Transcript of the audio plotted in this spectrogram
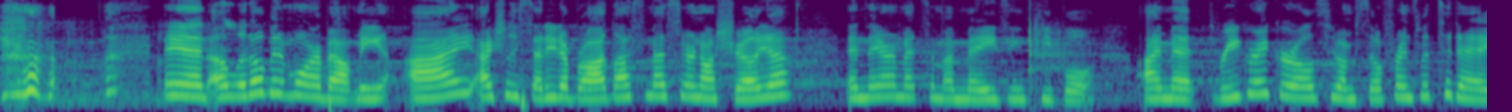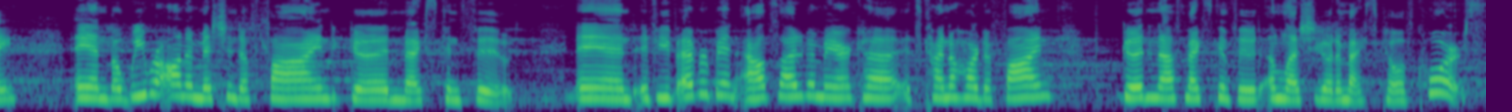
and a little bit more about me. I actually studied abroad last semester in Australia, and there I met some amazing people. I met three great girls who I'm still friends with today, and but we were on a mission to find good Mexican food. And if you've ever been outside of America, it's kind of hard to find good enough Mexican food unless you go to Mexico, of course.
